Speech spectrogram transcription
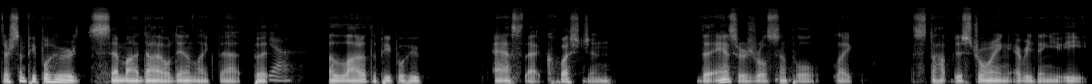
there's some people who are semi dialed in like that, but Yeah. a lot of the people who ask that question, the answer is real simple. Like, stop destroying everything you eat.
